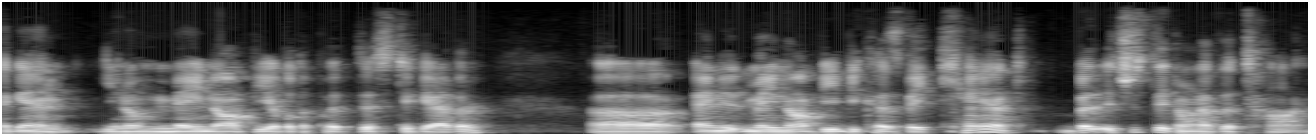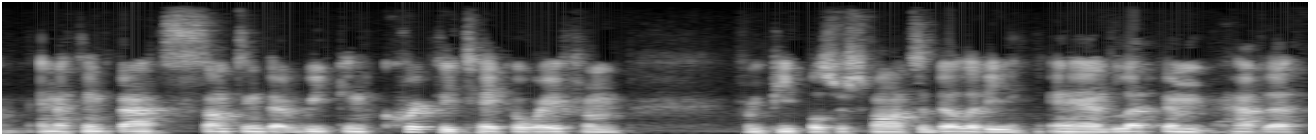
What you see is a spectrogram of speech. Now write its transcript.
again, you know, may not be able to put this together. Uh, and it may not be because they can't, but it's just they don't have the time. And I think that's something that we can quickly take away from from people's responsibility and let them have that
